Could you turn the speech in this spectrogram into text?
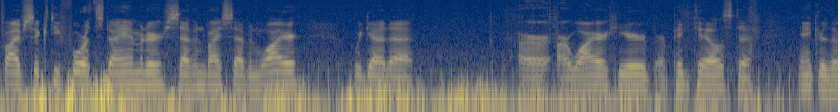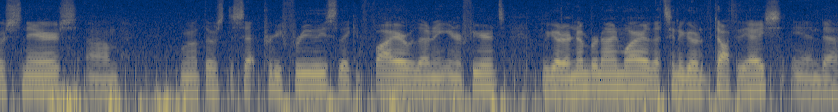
5 64ths diameter, 7 by 7 wire. We got uh, our, our wire here, our pigtails to anchor those snares. Um, we want those to set pretty freely so they can fire without any interference. We got our number 9 wire that's going to go to the top of the ice and uh,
